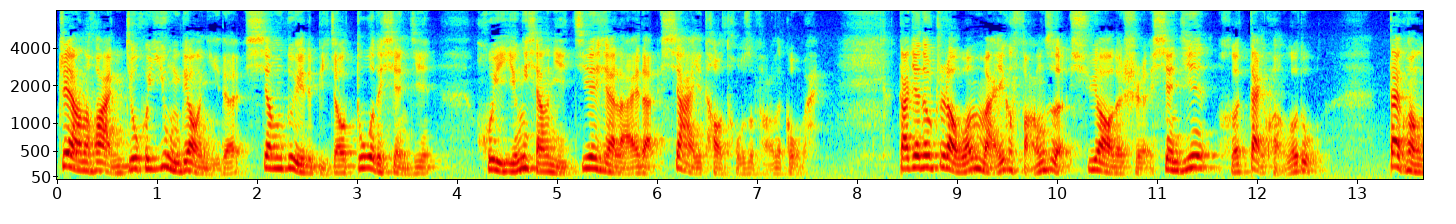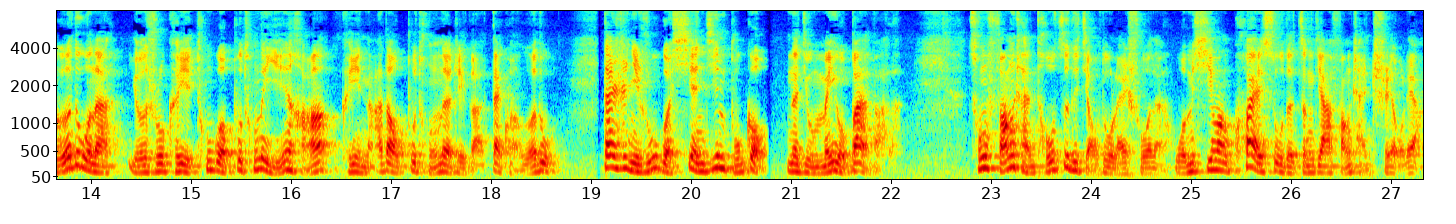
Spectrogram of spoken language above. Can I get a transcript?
这样的话你就会用掉你的相对的比较多的现金，会影响你接下来的下一套投资房的购买。大家都知道，我们买一个房子需要的是现金和贷款额度，贷款额度呢有的时候可以通过不同的银行可以拿到不同的这个贷款额度，但是你如果现金不够，那就没有办法了。从房产投资的角度来说呢，我们希望快速的增加房产持有量。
